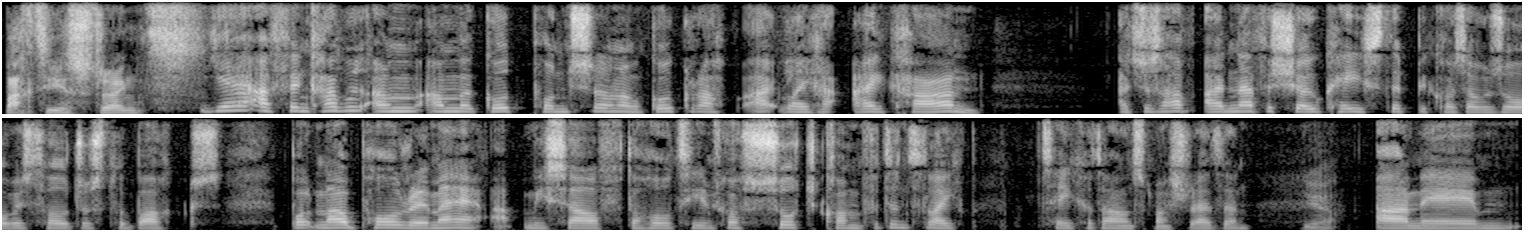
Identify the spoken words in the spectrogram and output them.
Back to your strengths. yeah. I think I was. I'm. I'm a good puncher and I'm a good grap. Like I, I can. I just have. I never showcased it because I was always told just to box. But now Paul Rimmer, uh, myself, the whole team's got such confidence. Like take her down, smash in. Yeah. and um,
